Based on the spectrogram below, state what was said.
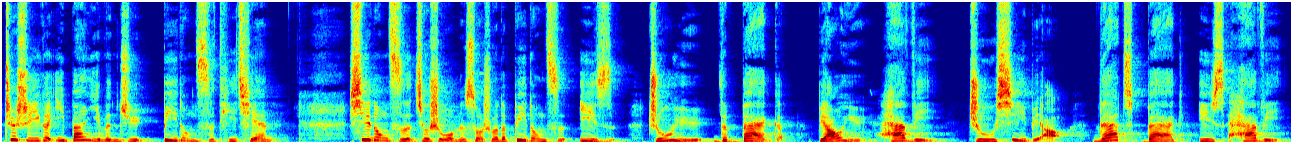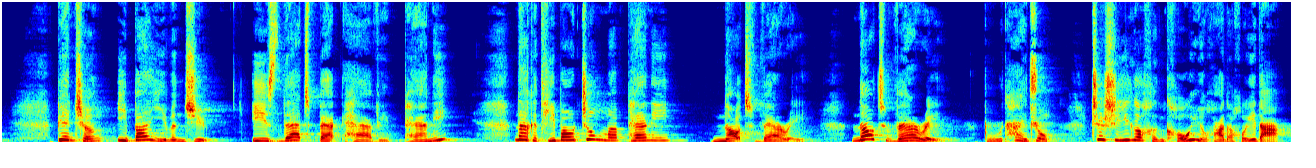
这是一个一般疑问句，be 动词提前， 系动词就是我们所说的 be 动词 is，主语 the bag，表语 heavy，主系表 that bag is heavy，变成一般疑问句，Is that bag heavy, Penny？那个提包重吗，Penny？Not very, not very，不太重。这是一个很口语化的回答，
